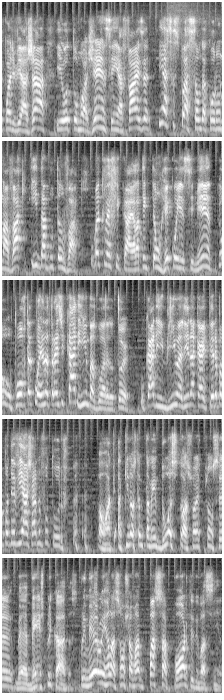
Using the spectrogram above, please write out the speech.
pode viajar e outro tomou a Janssen, a Pfizer. E essa situação da Coronavac e da Butanvac? Como é que vai ficar? Ela tem que ter um reconhecimento? O povo está correndo atrás de carimbo agora, doutor. O carimbinho ali na carteira para poder viajar no futuro. Bom, aqui nós temos também duas situações que precisam ser é, bem explicadas. Primeiro, em relação ao chamado passaporte de vacina.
